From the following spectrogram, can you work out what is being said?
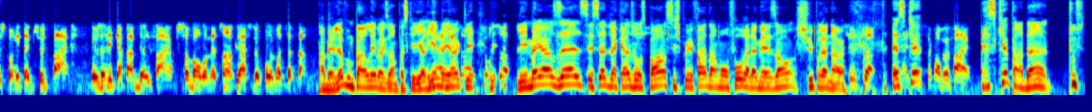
ce qu'on est habitué de faire. Mais vous allez être capable de le faire. Puis ça, bon, on va mettre ça en place pour le mois de septembre. Ah ben là, vous me parlez, par exemple, parce qu'il n'y a rien de meilleur que les, les, meilleures ailes, c'est celles de la cage au sport. Si je peux les faire dans mon four à la maison, je suis preneur. C'est ça. Est-ce que c'est ça qu'on veut faire. Est-ce que pendant tous,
